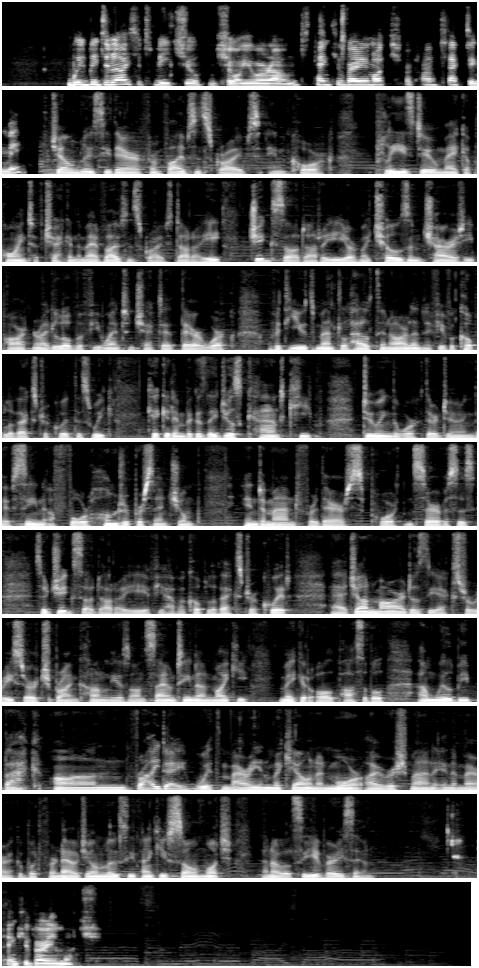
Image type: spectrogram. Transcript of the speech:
We'll be delighted to meet you and show you around. Thank you very much for contacting me. Joan Lucey there from Vibes and Scribes in Cork please do make a point of checking them out. Vibesandscribes.ie, jigsaw.ie are my chosen charity partner. I'd love if you went and checked out their work with youth mental health in Ireland. If you have a couple of extra quid this week, kick it in because they just can't keep doing the work they're doing. They've seen a 400% jump in demand for their support and services. So jigsaw.ie if you have a couple of extra quid. Uh, John Meagher does the extra research. Brian Connolly is on sound. Tina and Mikey make it all possible. And we'll be back on Friday with Marion McKeone and more Irishman in America. But for now, Joan Lucey, thank you so much, and I will see you very soon. Thank you very much.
